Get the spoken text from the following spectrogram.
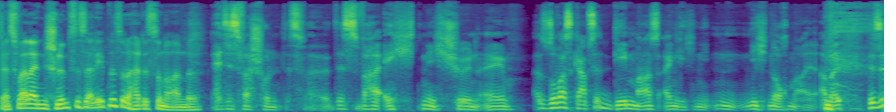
Das war dein schlimmstes Erlebnis oder hattest du noch andere? Ja, das war schon, das war, das war echt nicht schön, ey. Also sowas gab's in dem Maß eigentlich nie, nicht nochmal. Aber ist,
